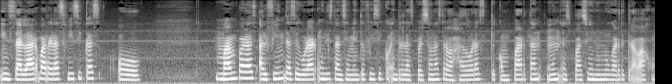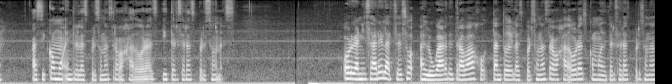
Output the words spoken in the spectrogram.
instalar barreras físicas o mámparas al fin de asegurar un distanciamiento físico entre las personas trabajadoras que compartan un espacio en un lugar de trabajo, así como entre las personas trabajadoras y terceras personas. Organizar el acceso al lugar de trabajo, tanto de las personas trabajadoras como de terceras personas,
